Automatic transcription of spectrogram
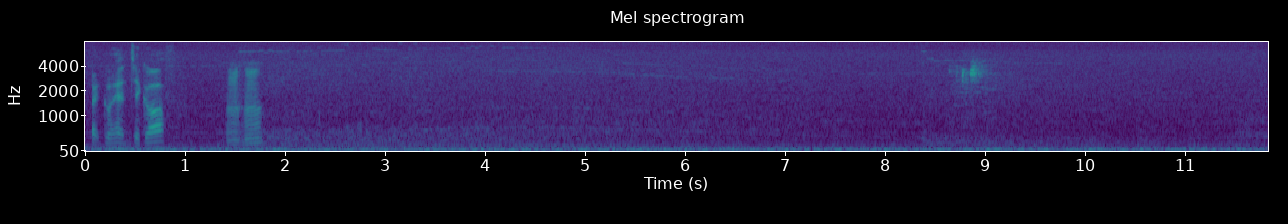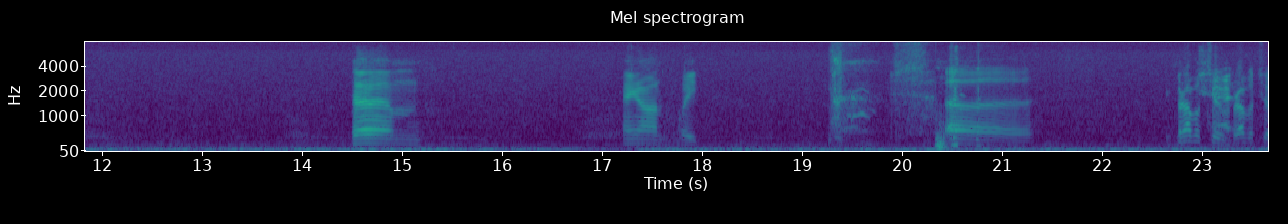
Alright, go ahead and take off. Mm-hmm. Um. Hang on, wait. uh. Bravo 2, Bravo 2,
